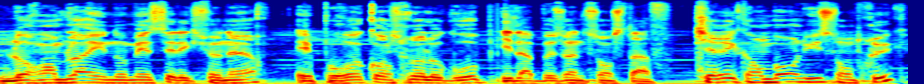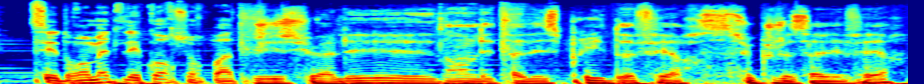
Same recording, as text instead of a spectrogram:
Laurent Blanc est nommé sélectionneur et pour reconstruire le groupe, il a besoin de son staff. Thierry Cambon, lui, son truc, c'est de remettre les corps sur pattes. J'y suis allé dans l'état d'esprit de faire ce que je savais faire,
